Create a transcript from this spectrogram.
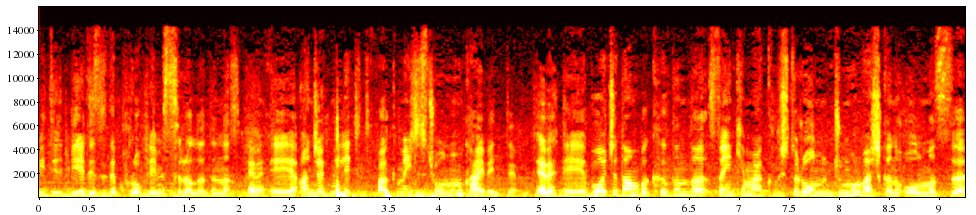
Bir, bir dizide problemi sıraladınız. Evet. Ee, ancak Millet İttifakı meclis çoğunluğunu kaybetti. Evet. Ee, bu açıdan bakıldığında Sayın Kemal Kılıçdaroğlu'nun Cumhurbaşkanı olması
